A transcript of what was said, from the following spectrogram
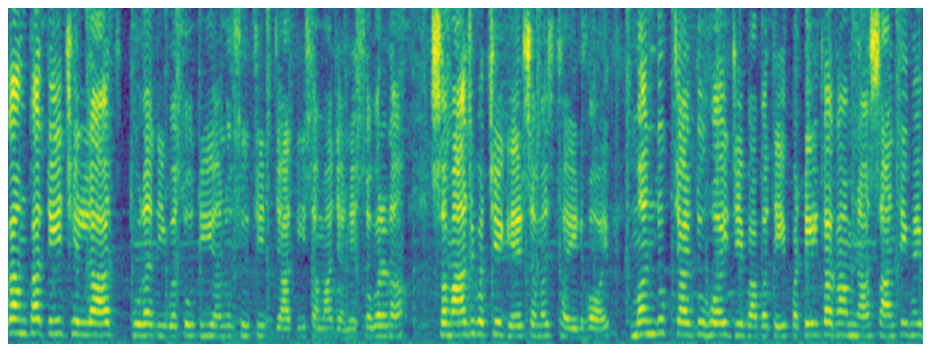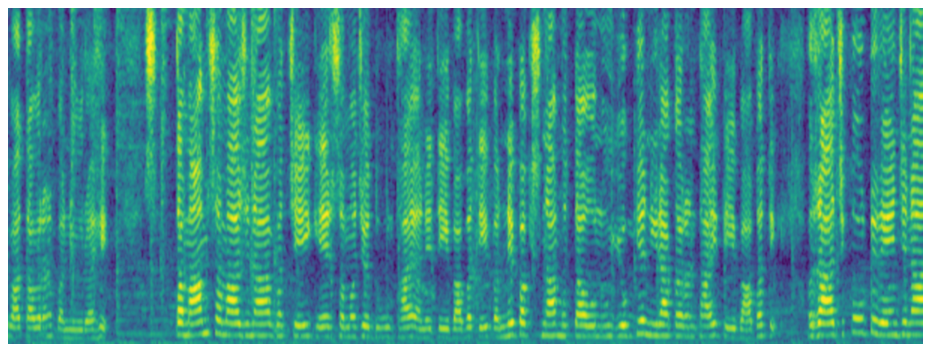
ગામ ખાતે છેલ્લા થોડા દિવસોથી અનુસૂચિત જાતિ, સમાજ અને સવર્ણ સમાજ વચ્ચે ગેરસમજ થયેલ હોય, મન દુઃખ ચાલતું હોય જે બાબતે પટેલકા ગામના શાંતિમય વાતાવરણ બન્યું રહે. તમામ સમાજના વચ્ચે ગેરસમજો દૂર થાય અને તે બાબતે બંને પક્ષના મુદ્દાઓનું યોગ્ય નિરાકરણ થાય તે બાબતે રાજકોટ રેન્જના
